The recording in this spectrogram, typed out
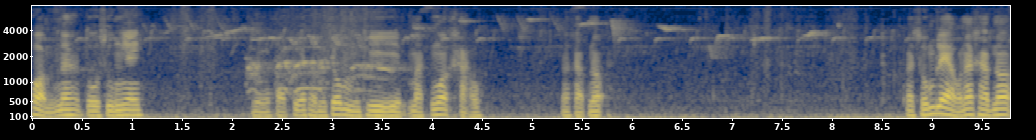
พร้อมนะตัวสูงใหญ่นี่ครับเพื่อท่านผู้ชมที่หมักง้อขาวนะครับเนาะผสมแล้วนะครับเนาะ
